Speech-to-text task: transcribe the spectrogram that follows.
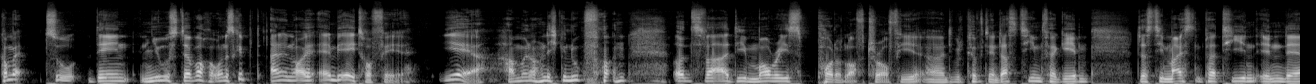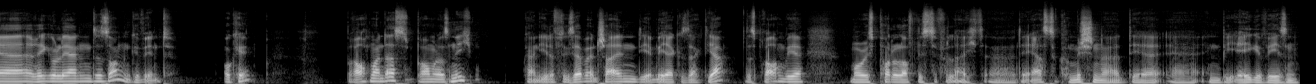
Kommen wir zu den News der Woche. Und es gibt eine neue NBA-Trophäe. Yeah, haben wir noch nicht genug von. Und zwar die Maurice Podoloff Trophy. Äh, die wird künftig in das Team vergeben, das die meisten Partien in der regulären Saison gewinnt. Okay. Braucht man das? Brauchen wir das nicht? Kann jeder für sich selber entscheiden. Die NBA hat gesagt, ja, das brauchen wir. Maurice Podoloff wisst ihr vielleicht, äh, der erste Commissioner der äh, NBA gewesen.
